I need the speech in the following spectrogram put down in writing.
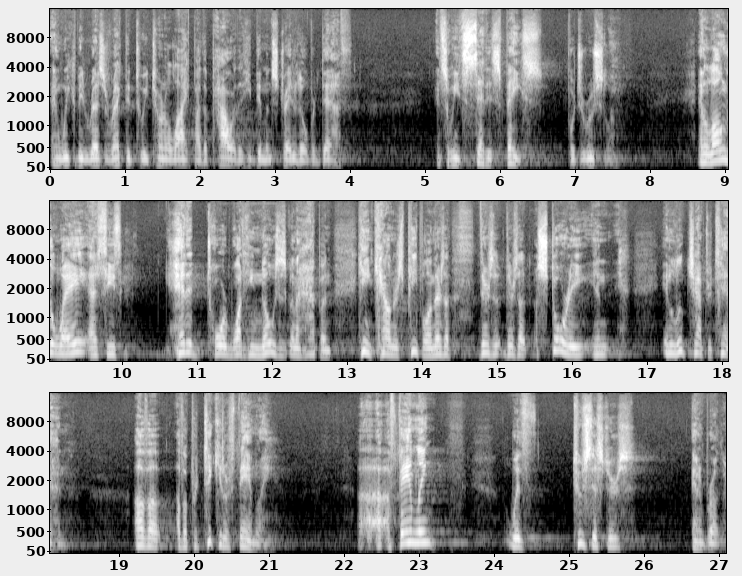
and we could be resurrected to eternal life by the power that He demonstrated over death. And so He set His face for Jerusalem. And along the way, as He's headed toward what He knows is going to happen, He encounters people. And there's a, there's a, there's a story in, in Luke chapter 10 of a, of a particular family. A, a family with two sisters and a brother.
